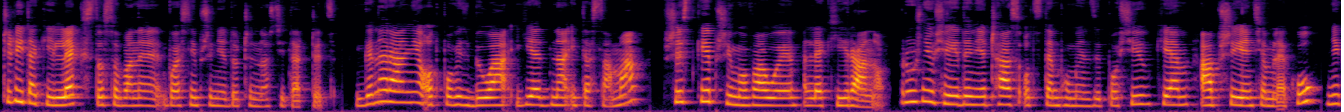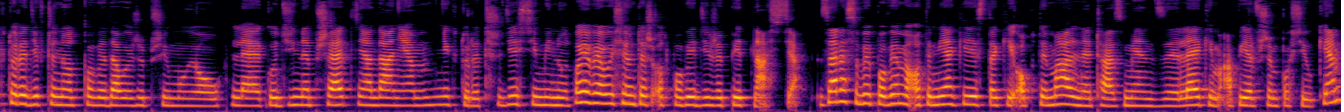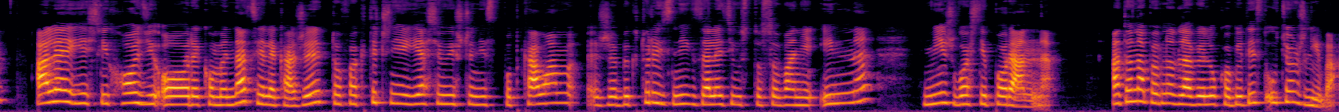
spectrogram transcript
czyli taki lek stosowany właśnie przy niedoczynności tarczycy. Generalnie odpowiedź była jedna i ta sama, Wszystkie przyjmowały leki rano. Różnił się jedynie czas odstępu między posiłkiem a przyjęciem leku. Niektóre dziewczyny odpowiadały, że przyjmują lek godzinę przed śniadaniem, niektóre 30 minut. Pojawiały się też odpowiedzi, że 15. Zaraz sobie powiemy o tym, jaki jest taki optymalny czas między lekiem a pierwszym posiłkiem. Ale jeśli chodzi o rekomendacje lekarzy, to faktycznie ja się jeszcze nie spotkałam, żeby któryś z nich zalecił stosowanie inne niż właśnie poranne. A to na pewno dla wielu kobiet jest uciążliwe.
